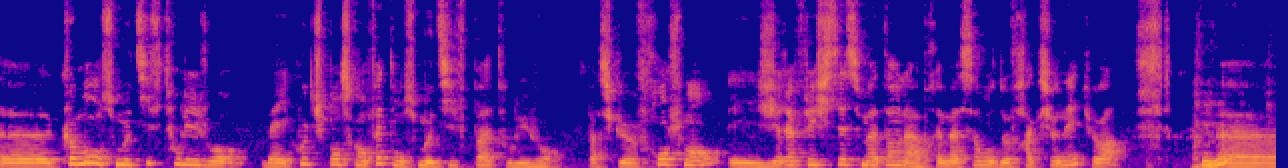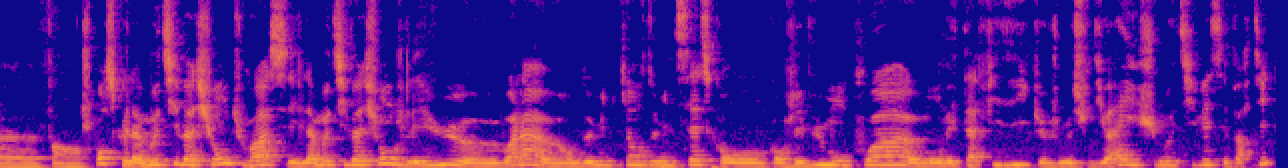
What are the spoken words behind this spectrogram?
euh, comment on se motive tous les jours? Bah écoute, je pense qu'en fait, on se motive pas tous les jours. Parce que franchement, et j'y réfléchissais ce matin, là, après ma séance de fractionner, tu vois, mhm. euh, enfin, je pense que la motivation, tu vois, c'est la motivation, je l'ai eu, euh, voilà, en 2015-2016, quand, quand j'ai vu mon poids, mon état physique, je me suis dit, hey, je suis motivé, c'est parti.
